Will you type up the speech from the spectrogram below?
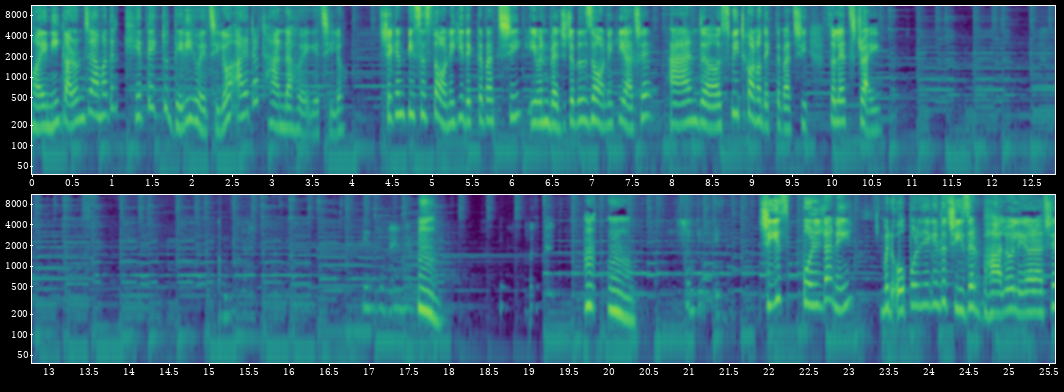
হয়নি কারণ যে আমাদের খেতে একটু দেরি হয়েছিল আর এটা ঠান্ডা হয়ে গেছিল। চিকেন পিসেস তো অনেকই দেখতে পাচ্ছি ইভেন ভেজিটেবলসও অনেকই আছে অ্যান্ড সুইট কর্নও দেখতে পাচ্ছি সো লেটস ট্রাই হুম চিজ পুলটা নেই বাট ওপর দিয়ে কিন্তু চিজের ভালো লেয়ার আছে।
